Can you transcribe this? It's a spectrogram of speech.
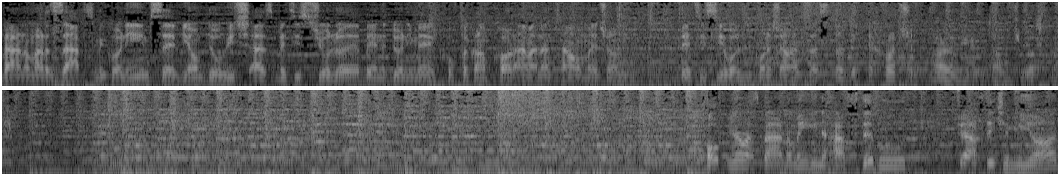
برنامه رو ضبط می‌کنیم سویام دو هیچ از بتیس جلوه بین دو نیمه. خب فکر کنم کار عملا تمامه چون بتیس یه بازیکنش هم از دست داده. اخراج شد. آره دیگه تمام شد از کار. خب این هم از برنامه این هفته بود. توی هفته که میاد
